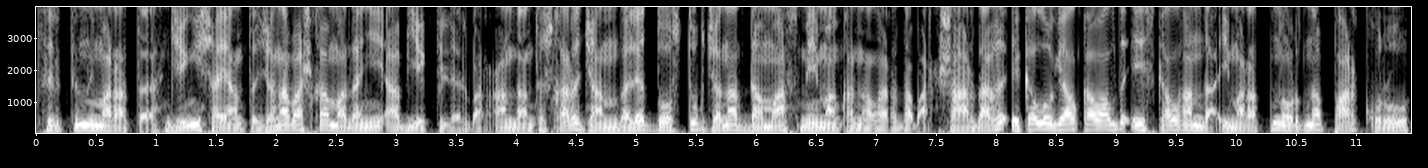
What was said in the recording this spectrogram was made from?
цирктин имараты жеңиш аянты жана башка маданий объектилер бар. Андан тышкары жанында эле достук жана дамас мейманканалары да бар. Шаардагы экологиялык абалды эске алганда имараттын ордуна парк куруу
